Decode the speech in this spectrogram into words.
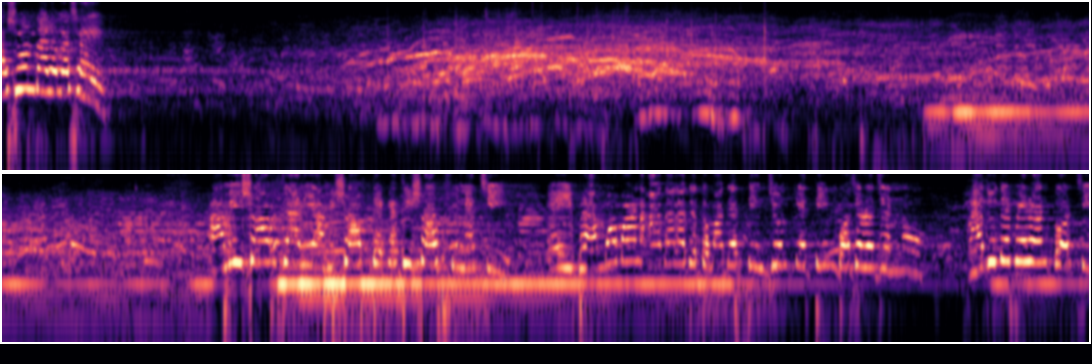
আসুন দারোগা সাহেব। আমি সব জানি, আমি সব দেখেছি, সব শুনেছি। এই ভ্রাম্যমাণ আদালতে তোমাদের তিনজনকে তিন বছরের জন্য হাজুতে প্রেরণ করছি।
